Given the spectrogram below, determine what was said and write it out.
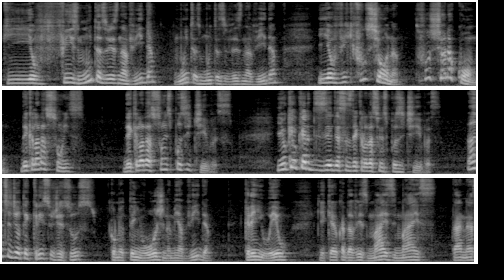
que eu fiz muitas vezes na vida, muitas, muitas vezes na vida, e eu vi que funciona. Funciona como? Declarações. Declarações positivas. E o que eu quero dizer dessas declarações positivas? Antes de eu ter Cristo Jesus, como eu tenho hoje na minha vida, creio eu, que quero cada vez mais e mais estar tá,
